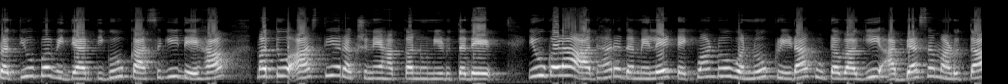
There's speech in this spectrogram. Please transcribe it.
ಪ್ರತಿಯೊಬ್ಬ ವಿದ್ಯಾರ್ಥಿಗೂ ಖಾಸಗಿ ದೇಹ ಮತ್ತು ಆಸ್ತಿಯ ರಕ್ಷಣೆ ಹಕ್ಕನ್ನು ನೀಡುತ್ತದೆ. ಇವುಗಳ ಆಧಾರದ ಮೇಲೆ ಟೆಕ್ವಾಂಡೋವನ್ನು ಕ್ರೀಡಾಕೂಟವಾಗಿ ಅಭ್ಯಾಸ ಮಾಡುತ್ತಾ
